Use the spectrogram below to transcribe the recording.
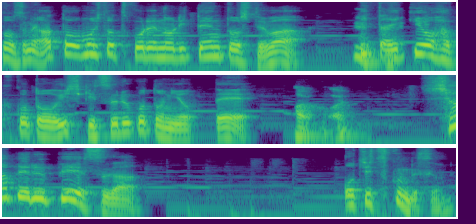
そうですね。あともう一つこれの利点としては、一旦息を吐くことを意識することによって、はいはい。喋るペースが落ち着くんですよね。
